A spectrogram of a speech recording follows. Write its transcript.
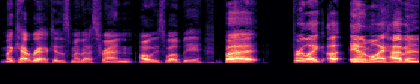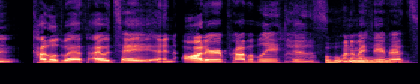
my cat Rick is my best friend, always will be. But for like a animal I haven't cuddled with, I would say an otter probably is one of my Oh. favorites.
